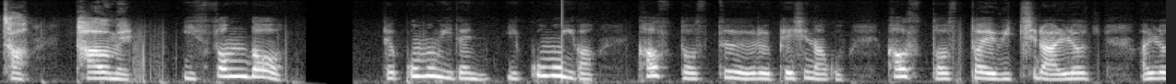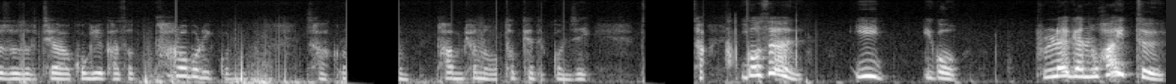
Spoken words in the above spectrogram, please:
자, 다음에 이 썬더 제 꼬몽이 된 이 꼬몽이가 카우스 더스트를 배신하고 카우스 더스터의 위치를 알려 알려줘서 제가 거기 가서 털어버릴 겁니다. 자, 그럼 다음 편은 어떻게 될 건지. 자, 이것은 이 이거 블랙 앤 화이트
